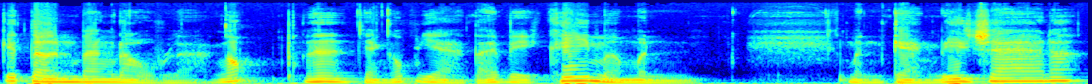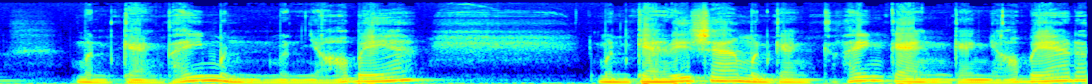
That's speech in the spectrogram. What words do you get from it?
cái tên ban đầu là ngốc ha chàng ngốc già. Tại vì khi mà mình mình càng đi xa đó mình càng thấy mình mình nhỏ bé. Mình càng đi xa mình càng thấy càng càng nhỏ bé đó.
